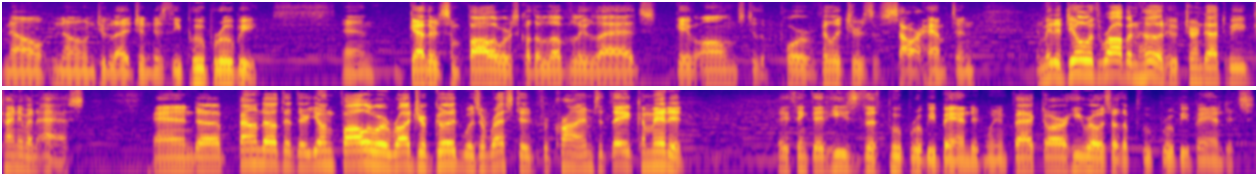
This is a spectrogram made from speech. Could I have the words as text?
now known to legend as the Poop Ruby, and gathered some followers called the Lovely Lads, gave alms to the poor villagers of Sourhampton, and made a deal with Robin Hood, who turned out to be kind of an ass and uh, found out that their young follower Roger Goode was arrested for crimes that they committed. They think that he's the Poop Ruby Bandit, when in fact our heroes are the Poop Ruby Bandits.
